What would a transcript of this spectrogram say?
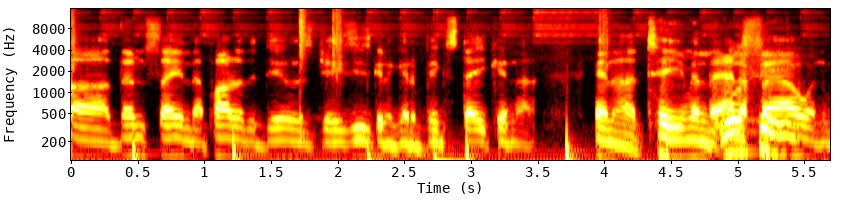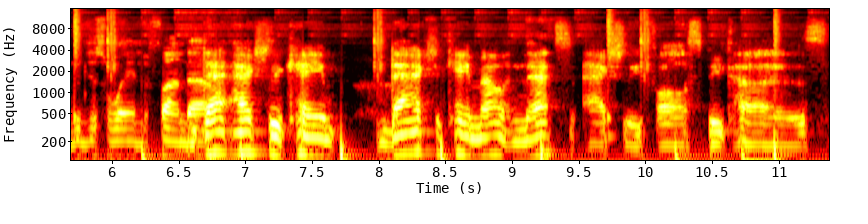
uh, them saying that part of the deal is Jay Z's going to get a big stake in a in a team in the We'll NFL, and we're just waiting to find out. That actually came. That actually came out, and that's actually false because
